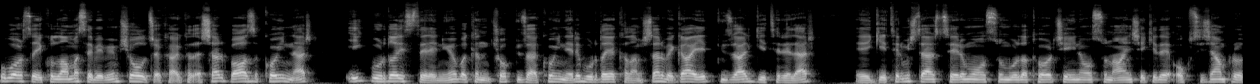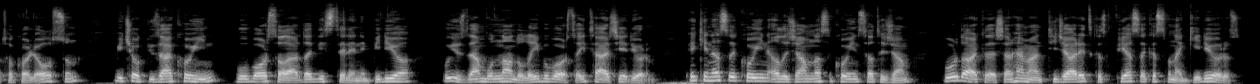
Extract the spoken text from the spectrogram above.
Bu borsayı kullanma sebebim şu olacak arkadaşlar. Bazı coinler ilk burada listeleniyor. Bakın çok güzel coinleri burada yakalamışlar ve gayet güzel getiriler e, getirmişler. Serum olsun, burada Torchain olsun, aynı şekilde oksijen protokolü olsun. Birçok güzel coin bu borsalarda listelenebiliyor. Bu yüzden bundan dolayı bu borsayı tercih ediyorum. Peki nasıl coin alacağım, nasıl coin satacağım? Burada arkadaşlar hemen ticaret kıs piyasa kısmına geliyoruz.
